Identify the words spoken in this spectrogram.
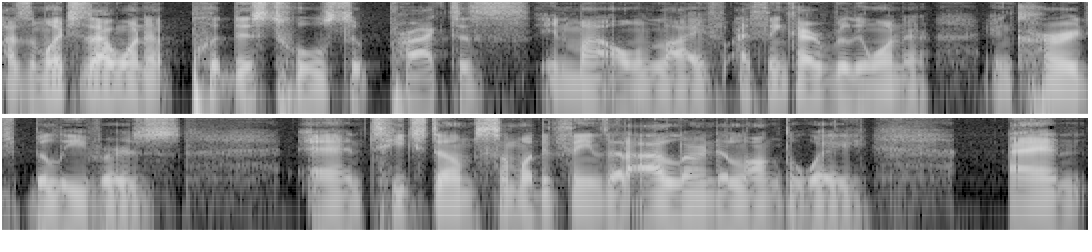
as much as I want to put these tools to practice in my own life, I think I really want to encourage believers and teach them some of the things that I learned along the way. And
